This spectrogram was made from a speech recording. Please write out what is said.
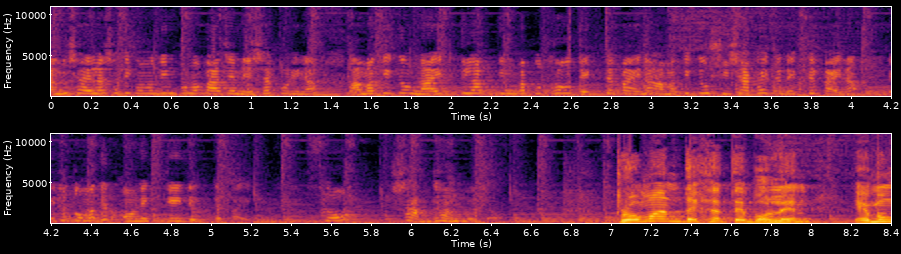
আমি শাইলার সাথে কোনোদিন কোনো বাজে নেশা করি না। আমাকে কেউ নাইট ক্লাব কিংবা কোথাও দেখতে পাই না। আমাকে কেউ সীসা খেতে দেখতে পাই না। এটা তোমাদের অনেককেই দেখতে পাই সো সাবধান হয়ে যাও। প্রমাণ দেখাতে বলেন এবং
